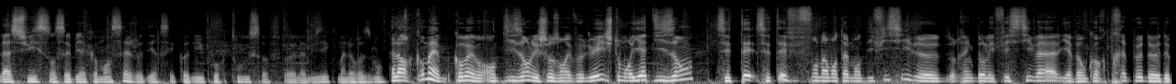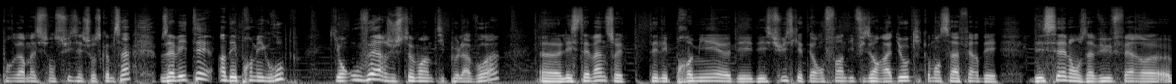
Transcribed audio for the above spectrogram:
la Suisse, on sait bien comment c'est. Je veux dire, c'est connu pour tout sauf euh, la musique, malheureusement. Alors quand même, quand même, en 10 ans, les choses ont évolué. Justement, il y a 10 ans, c'était, fondamentalement difficile. euh, rien que dans les festivals, il y avait encore très peu de, de programmation suisse et choses comme ça. Vous avez été un des premiers groupes qui ont ouvert justement un petit peu la voie. Euh, les Stevens ont été les premiers euh, des, des Suisses qui étaient enfin diffusés en radio, qui commençaient à faire des, des scènes. On vous a vu faire euh,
